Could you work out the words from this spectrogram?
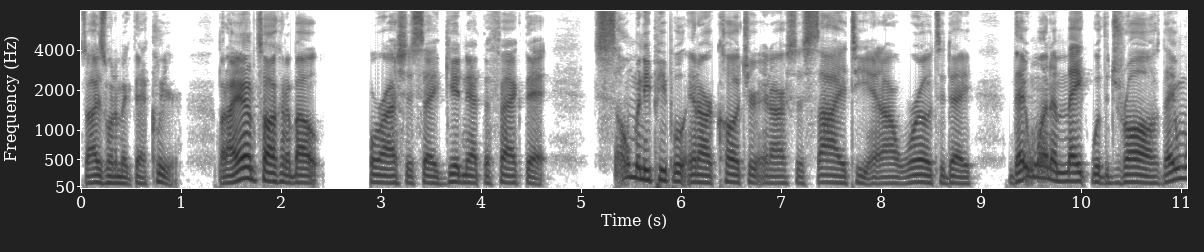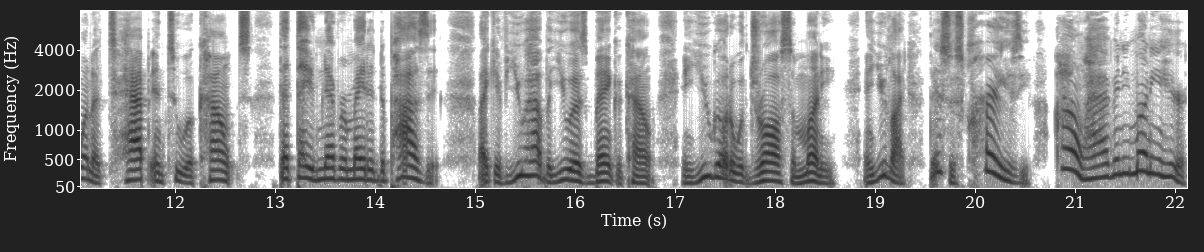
So I just want to make that clear. But I am talking about, or I should say, getting at the fact that so many people in our culture, in our society, in our world today they want to make withdrawals. They want to tap into accounts that they've never made a deposit. Like if you have a US bank account and you go to withdraw some money and you like, this is crazy. I don't have any money here.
